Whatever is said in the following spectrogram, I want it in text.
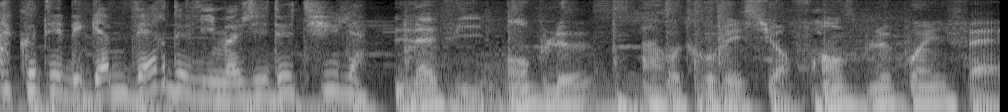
à côté des gammes vertes de Limoges et de Tulle. La vie en bleu, à retrouver sur FranceBleu.fr.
